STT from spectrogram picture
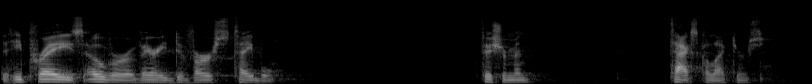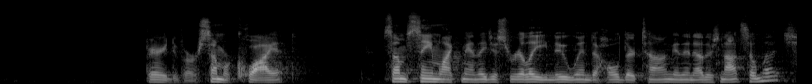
that he prays over a very diverse table fishermen, tax collectors, very diverse. Some were quiet. Some seemed like, man, they just really knew when to hold their tongue, and then others not so much,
